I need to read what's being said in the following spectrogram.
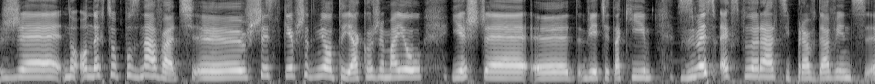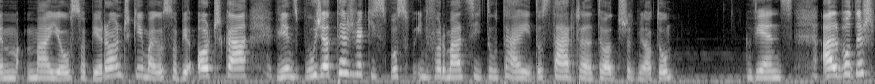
że no one chcą poznawać e, wszystkie przedmioty, jako że mają jeszcze, e, wiecie, taki zmysł eksploracji, prawda? Więc mają sobie rączki, mają sobie oczka, więc buzia też w jakiś sposób informacji tutaj dostarcza na temat przedmiotu. Więc albo też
